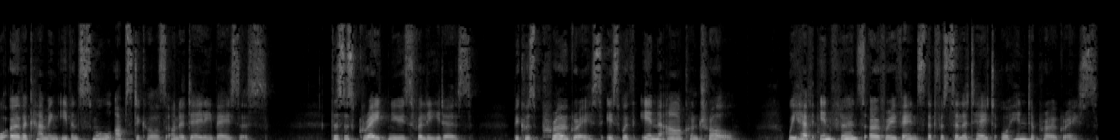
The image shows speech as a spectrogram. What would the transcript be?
or overcoming even small obstacles on a daily basis. This is great news for leaders because progress is within our control. We have influence over events that facilitate or hinder progress.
